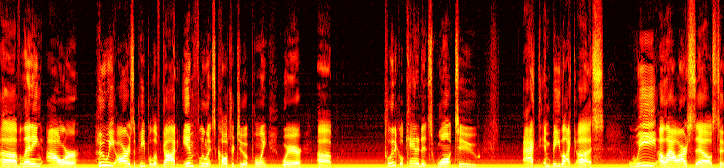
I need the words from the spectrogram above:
of letting our who we are as a people of God influence culture to a point where uh, political candidates want to act and be like us, we allow ourselves to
